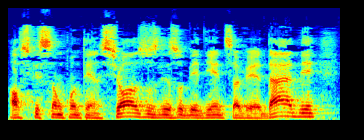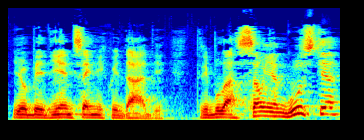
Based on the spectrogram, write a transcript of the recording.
aos que são contenciosos, desobedientes à verdade e obedientes à iniquidade, tribulação e angústia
